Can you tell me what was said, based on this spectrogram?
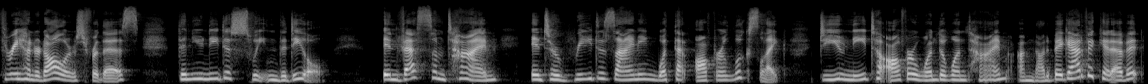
$300 for this, then you need to sweeten the deal. Invest some time into redesigning what that offer looks like. Do you need to offer one to one time? I'm not a big advocate of it,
